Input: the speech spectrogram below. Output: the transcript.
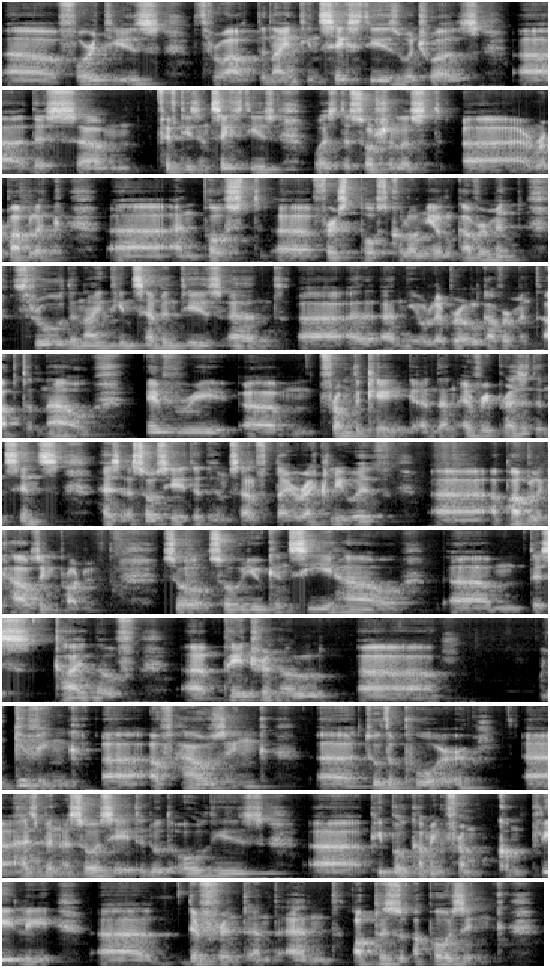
1940s throughout the 1960s, which was uh, this um, 50s and 60s was the socialist uh, republic uh, and post uh, first post-colonial government through the 1970s and uh, a, a, neoliberal government up till now every um, from the king and then every president since has associated himself directly with uh, a public housing project. So so you can see how um, this kind of uh, patronal uh, giving uh, of housing uh, to the poor uh, has been associated with all these Uh, people coming from completely uh, different and, and oppos- opposing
